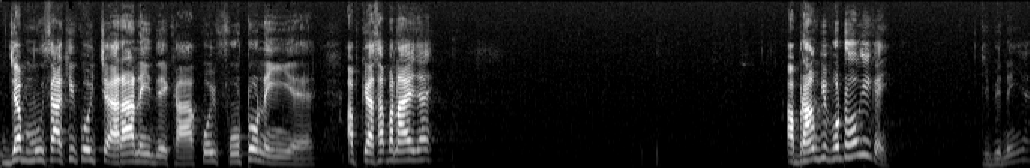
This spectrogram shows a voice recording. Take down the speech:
जब मूसा की कोई चेहरा नहीं देखा, कोई फ़ोटो नहीं है, अब कैसा बनाया जाए? अब्राहम की फ़ोटो होगी कहीं? ये भी नहीं है।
